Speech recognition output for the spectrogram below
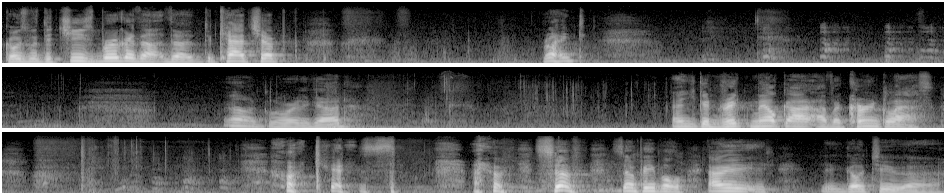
Goes with the cheeseburger, the, the, the ketchup, right? Oh, glory to God. And you can drink milk out of a current glass. Oh, okay. some, some people, I mean, you go to a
